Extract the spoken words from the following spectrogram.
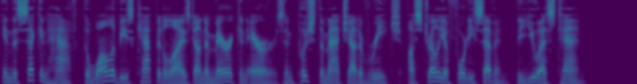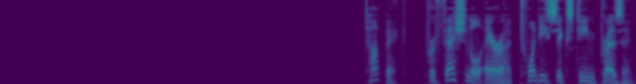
In the second half, the Wallabies capitalised on American errors and pushed the match out of reach, Australia 47, the US 10. Professional era 2016 present.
